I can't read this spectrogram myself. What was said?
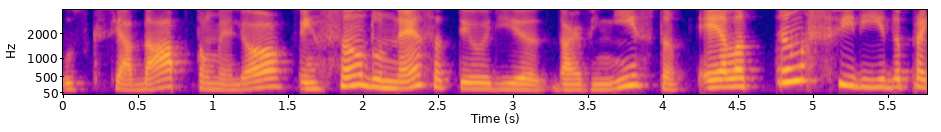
os que se adaptam melhor. Pensando nessa teoria darwinista, ela transferida para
